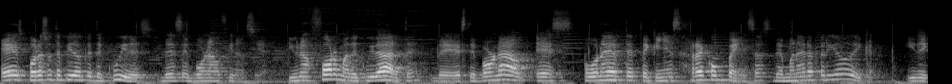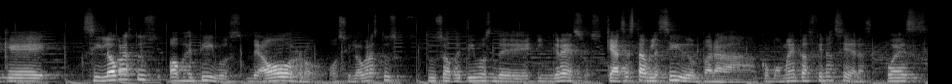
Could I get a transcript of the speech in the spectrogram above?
Es por eso te pido que te cuides de ese burnout financiero. Y una forma de cuidarte de este burnout es ponerte pequeñas recompensas de manera periódica y de que si logras tus objetivos de ahorro o si logras tus, tus objetivos de ingresos que has establecido para como metas financieras, pues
